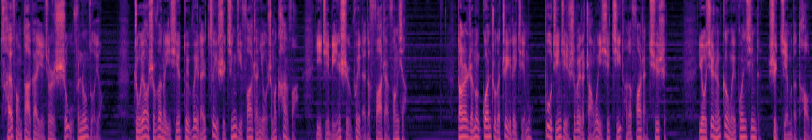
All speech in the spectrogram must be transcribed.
采访大概也就是十五分钟左右。主要是问了一些对未来 Z 市经济发展有什么看法，以及林氏未来的发展方向。当然，人们关注的这一类节目不仅仅是为了掌握一些集团的发展趋势，有些人更为关心的是节目的套路，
